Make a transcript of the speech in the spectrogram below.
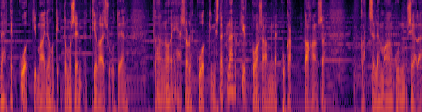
lähteä kuokkimaan johonkin tuommoiseen tilaisuuteen. Tai no eihän se ole kuokkimista. Kyllähän kirkkoon saa mennä kuka tahansa katselemaan, kun siellä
